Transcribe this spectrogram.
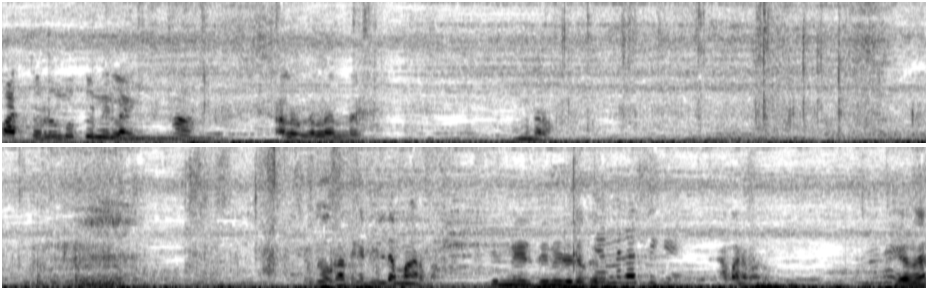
পাত্তরের মতো নিলাই কালো কালার না আমি দাঁড়াও। শুধু ওখান থেকে ঢিলটা মারবা। তিন মিনিট দুই মিনিট আবার মারো। ঠিক আছে?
